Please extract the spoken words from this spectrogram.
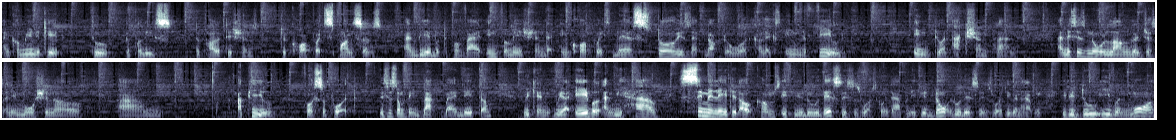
and communicate to the police, to politicians, to corporate sponsors, and be able to provide information that incorporates their stories that Dr. Ward collects in the field into an action plan. And this is no longer just an emotional um, appeal for support. This is something backed by data. We, can, we are able and we have simulated outcomes. If you do this, this is what's going to happen. If you don't do this, this is what's going to happen. If you do even more,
